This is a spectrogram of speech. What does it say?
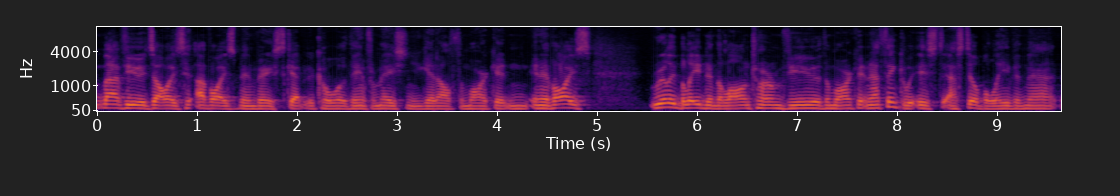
My view is always, I've always been very skeptical of the information you get off the market, and, and I've always really believed in the long-term view of the market, and I think I still believe in that.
